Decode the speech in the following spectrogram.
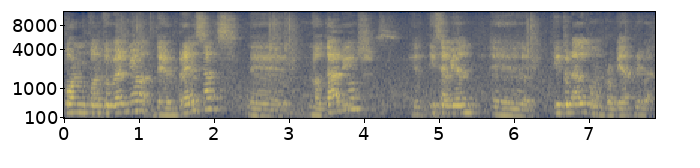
con contubernio de empresas, de notarios y, se habían eh, titulado como propiedad privada.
